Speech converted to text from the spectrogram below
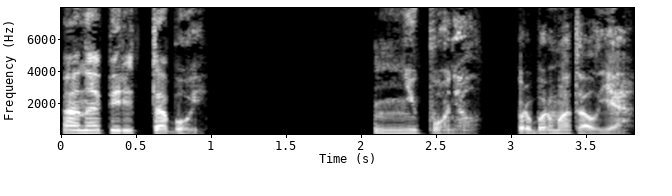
«Она перед тобой». «Не понял», — пробормотал я.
